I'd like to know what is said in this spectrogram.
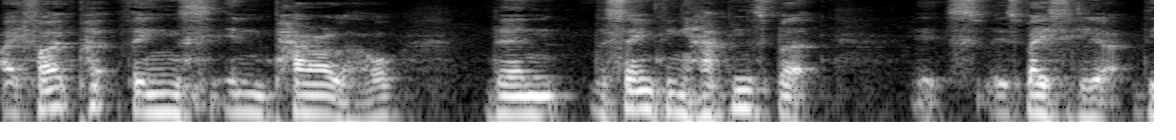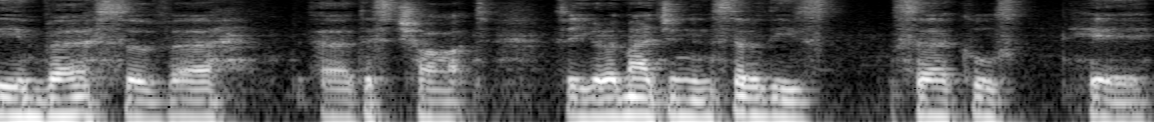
if I put things in parallel, then the same thing happens, but it's it's basically the inverse of uh, uh, this chart. So you've got to imagine instead of these circles here,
